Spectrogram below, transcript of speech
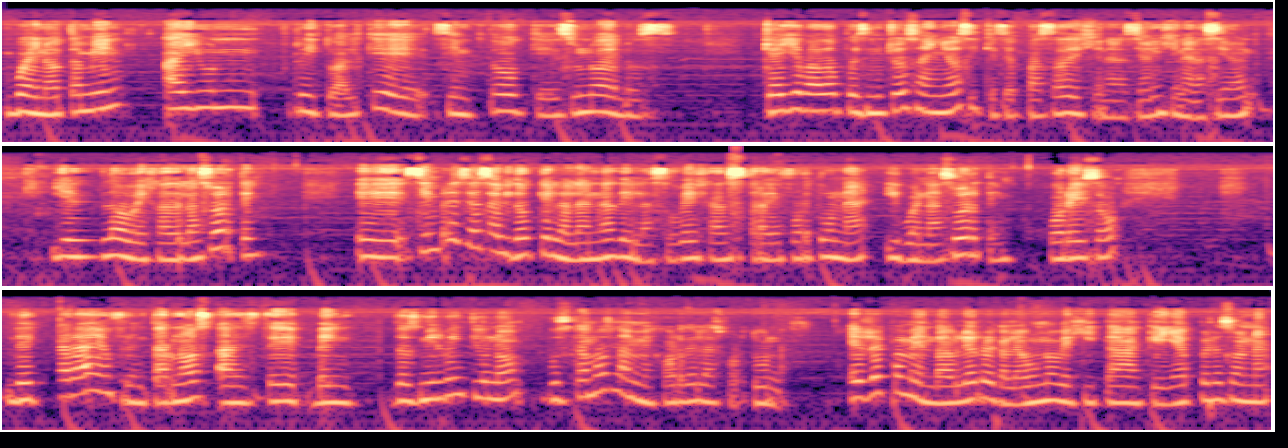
bueno, también hay un ritual que siento que es uno de los que ha llevado pues muchos años y que se pasa de generación en generación y es la oveja de la suerte. Eh, siempre se ha sabido que la lana de las ovejas trae fortuna y buena suerte. Por eso, de cara a enfrentarnos a este 20 2021, buscamos la mejor de las fortunas. Es recomendable regalar una ovejita a aquella persona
